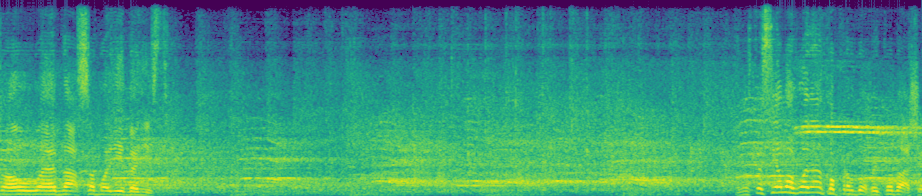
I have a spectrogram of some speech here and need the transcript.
шалена самовідданість. Анастасія Логвиненко продовжує подачі.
